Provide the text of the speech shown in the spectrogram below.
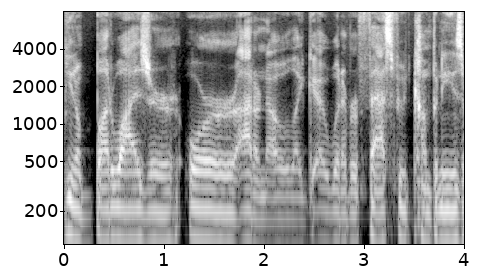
you know, Budweiser or I don't know, like uh, whatever fast food companies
